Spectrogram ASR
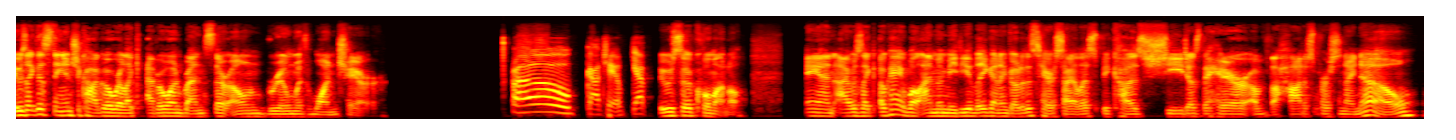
it was like this thing in Chicago where like everyone rents their own room with one chair. Oh, got you. Yep. It was a cool model. And I was like, okay, well, I'm immediately going to go to this hairstylist because she does the hair of the hottest person I know.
